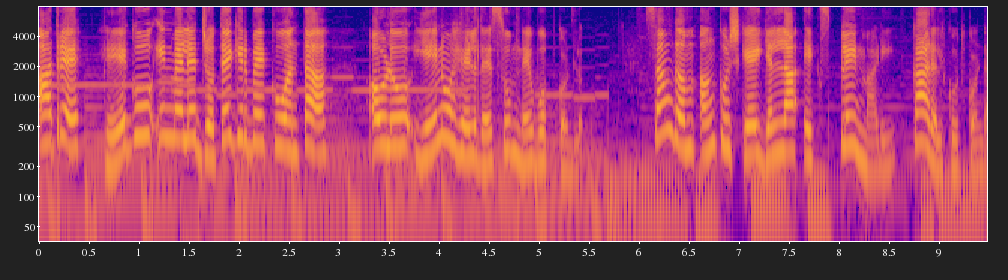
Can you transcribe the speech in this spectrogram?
ಆದ್ರೆ ಹೇಗೂ ಇನ್ಮೇಲೆ ಜೊತೆಗಿರ್ಬೇಕು ಅಂತ ಅವಳು ಏನೂ ಹೇಳದೆ ಸುಮ್ನೆ ಒಪ್ಕೊಂಡ್ಲು ಸಂಗಮ್ ಅಂಕುಶ್ಗೆ ಎಲ್ಲ ಎಕ್ಸ್ಪ್ಲೇನ್ ಮಾಡಿ ಕಾರಲ್ಲಿ ಕೂತ್ಕೊಂಡ.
